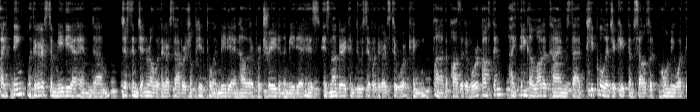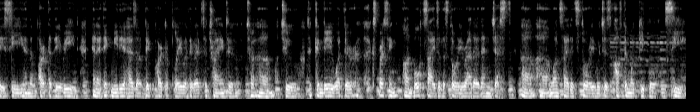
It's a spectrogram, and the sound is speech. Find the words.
I think, with regards to media and um, just in general, with regards to Aboriginal people in media and how they're portrayed in the media, is is not very conducive with regards to working uh, the positive work. Often, I think a lot of times that people educate themselves with only what they see and the part that they read, and I think media has a big part to play with regards to trying to to um, to, to convey what they're expressing on both sides of the story rather than just uh, uh, one-sided story, which is often what people see.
